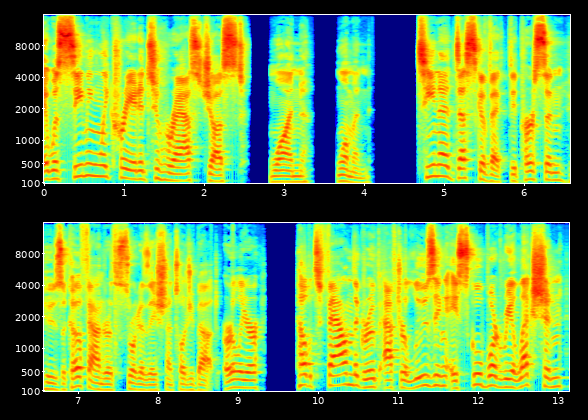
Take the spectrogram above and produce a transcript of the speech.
it was seemingly created to harass just one woman. Tina Descovich, the person who's a co founder of this organization I told you about earlier, helped found the group after losing a school board re election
